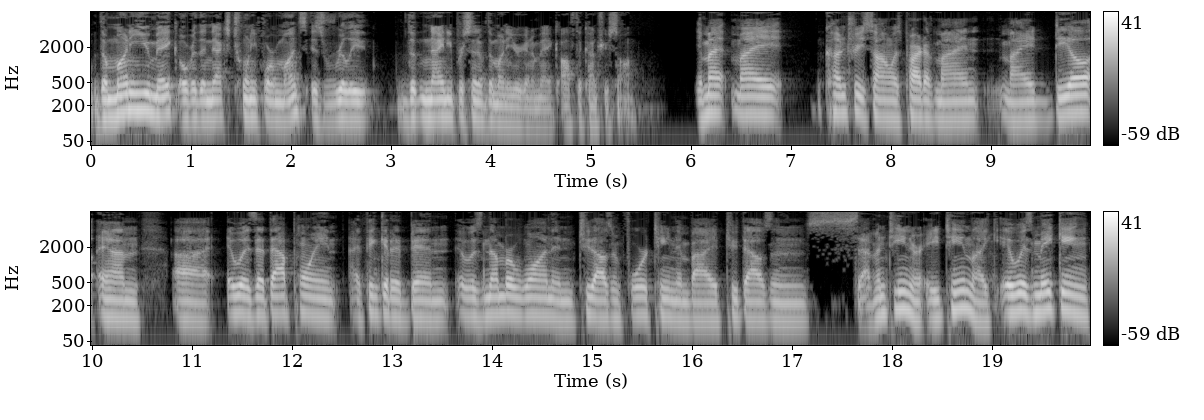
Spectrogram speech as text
the money you make over the next 24 months is really the 90% of the money you're going to make off the country song. Yeah, my my country song was part of my my deal, and uh, it was at that point. I think it had been it was number one in 2014, and by 2017 or 18, like it was making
